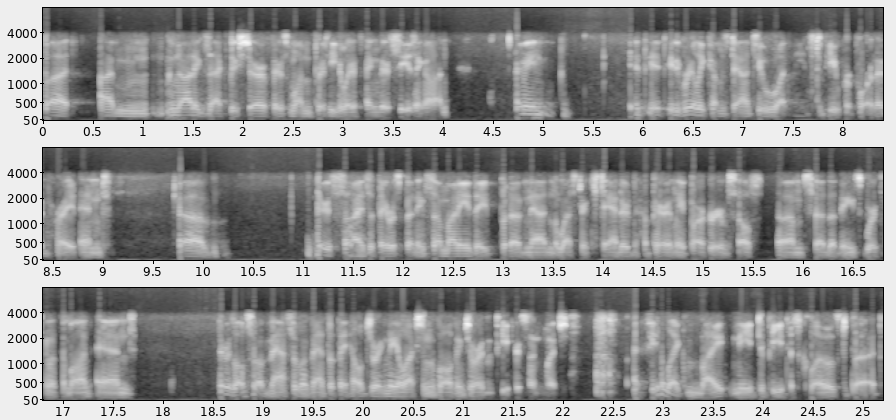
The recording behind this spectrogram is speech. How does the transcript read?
but I'm not exactly sure if there's one particular thing they're seizing on. I mean, it, it, it really comes down to what needs to be reported, right? And um, there's signs that they were spending some money. They put out an ad in the Western Standard. Apparently, Parker himself um, said that he's working with them on. And there was also a massive event that they held during the election involving Jordan Peterson, which I feel like might need to be disclosed, but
